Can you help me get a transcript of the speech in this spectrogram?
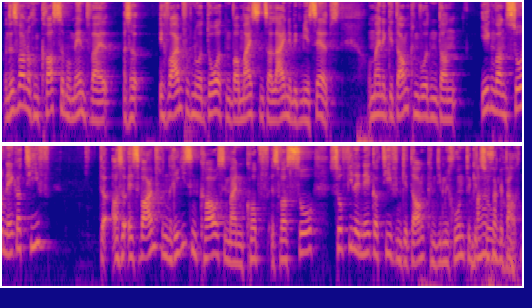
und das war noch ein krasser Moment, weil, also, ich war einfach nur dort und war meistens alleine mit mir selbst. Und meine Gedanken wurden dann irgendwann so negativ, da, also es war einfach ein riesen Chaos in meinem Kopf. Es war so, so viele negativen Gedanken, die mich runtergezogen Was hast du da haben.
